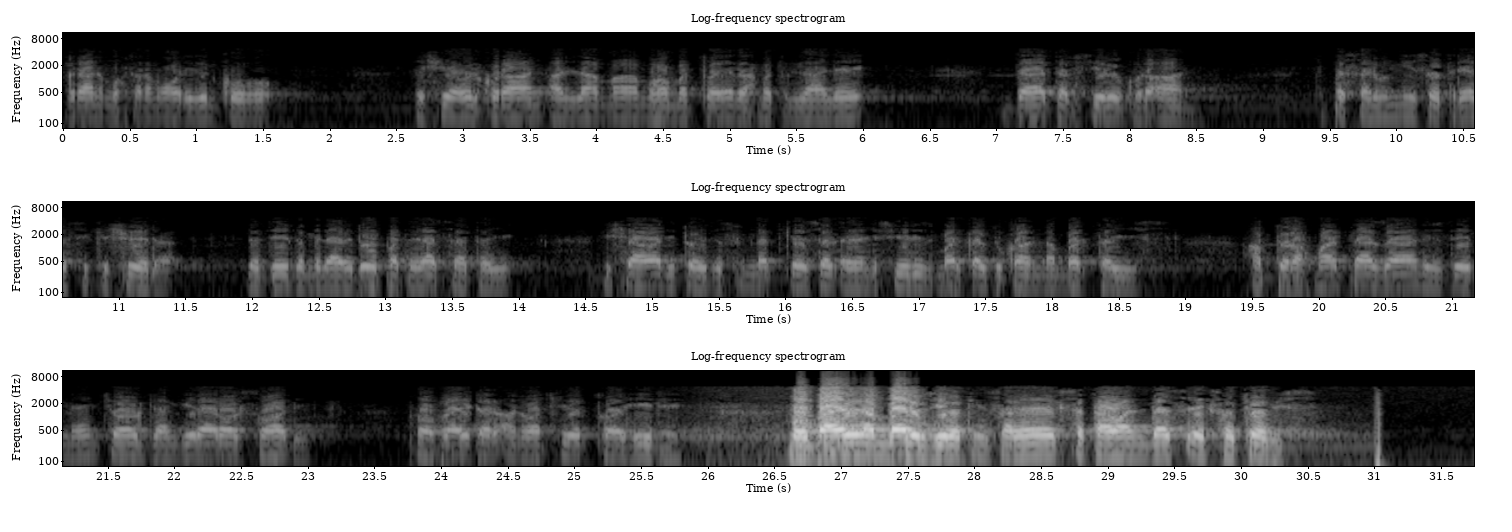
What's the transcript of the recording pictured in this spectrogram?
گران محترم عوردن کو شیخ القرآن علامہ محمد طویر رحمت اللہ علیہ دا تفسیر القرآن چې په سن انیس سو تریاسی کې شوې ده د دې د ملاوېدو پته یاد ساتئ اشاعتی توحید سنت کیسټ اینډ سیډیز مرکز دکان نمبر تیئیس عبدالرحمن پلازا نزدې مین چوک جهانګیره روډ سوابي پروپرائٹر انور شیر توحید ہے موبائل نمبر زیرو تین سو ایک ستاون دس ایک سو چوبیس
